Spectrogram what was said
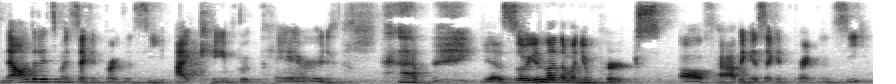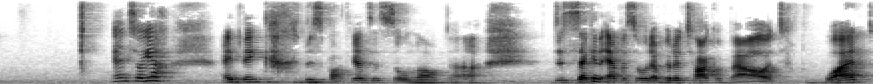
now that it's my second pregnancy, I came prepared. yes, so yun lang naman yung perks of having a second pregnancy. And so yeah, I think this podcast is so long na the second episode, I'm going to talk about what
